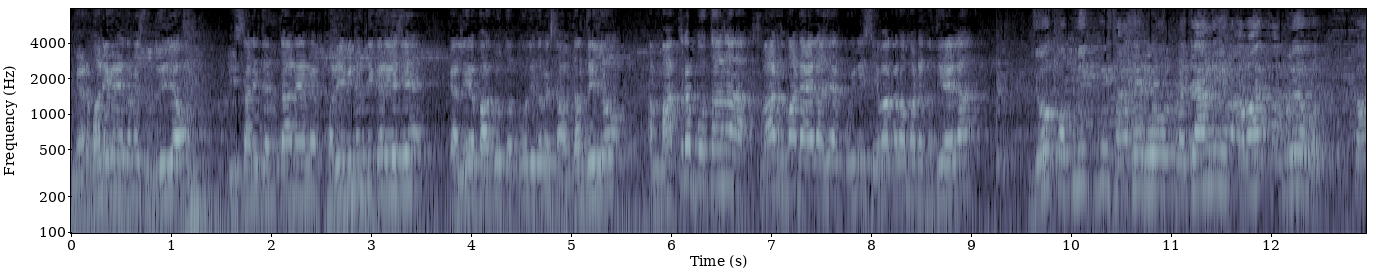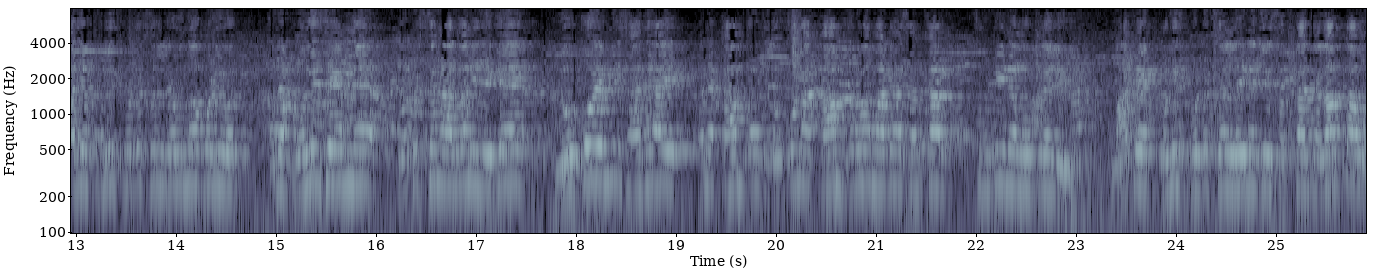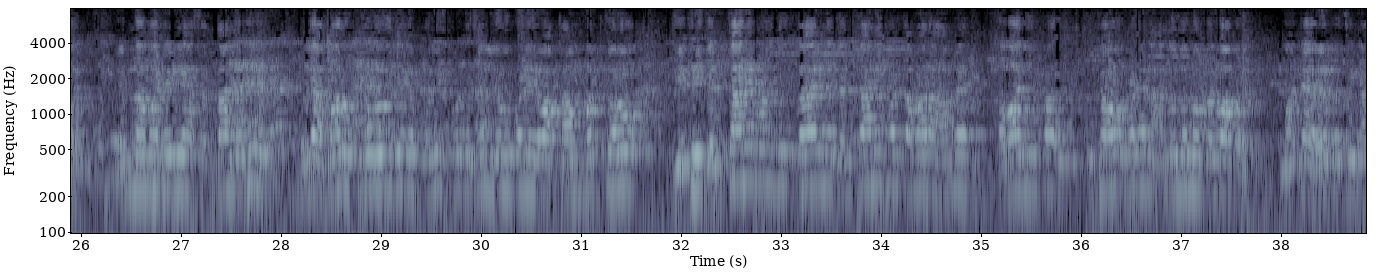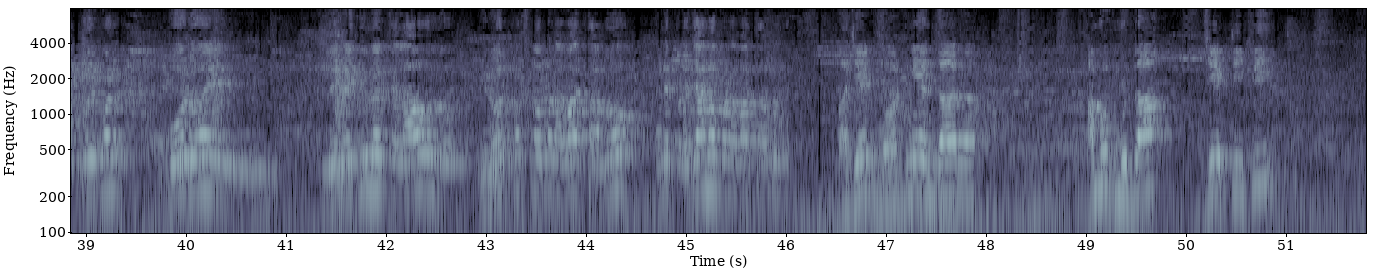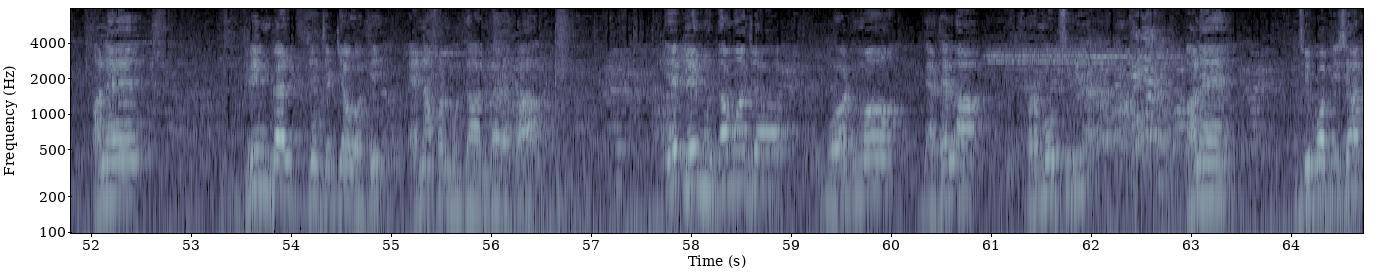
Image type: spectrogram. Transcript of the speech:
મહેરબાની કરીને તમે સુધરી જાઓ. ડીસાની જનતાને અમે ફરી વિનંતી કરીએ છીએ કે લે ભાગુ તત્વોથી તમે સાવધાન થઈ જાઓ. આ માત્ર પોતાના સ્વાર્થ માટે આવેલા છે કોઈની સેવા કરવા માટે નથી આવેલા જો પબ્લિકની સાથે રહેવો, પ્રજાની અવાજ સાંભળ્યો હોત, તો આજે પોલીસ પ્રોટેક્શન લેવું ન પડ્યું હોત. અને પોલીસે એમને પ્રોટેક્શન આપવાની જગ્યાએ લોકો એમની સાથે આવી અને કામ લોકોના કામ કરવા માટે આ સરકાર ચૂંટીને મોકલેલી. માટે પોલીસ પ્રોટેક્શન લઈને જે સત્તા ચલાવતા હોય, એમના માટેની આ સત્તા નથી. એટલે અમારું કહેવું છે કે પોલીસ પ્રોટેક્શન લેવું પડે એવા કામ મત કરો, જેથી જનતાને પણ દુઃખ થાય અને જનતાને પણ તમારા સામે અવાજ ઉઠા- ઉઠાવવો પડે અને આંદોલનો કરવા પડે. માટે હવે પછીના કોઈ પણ બોર્ડ હોય, રેગ્યુલર ચલાવો વિરોધ પક્ષનો પણ અવાજ સાંભળો અને પ્રજાનો પણ અવાજ સાંભળો. બજેટ બોર્ડની અંદર અમુક મુદ્દા જે ટીપી અને ગ્રીન બેલ્ટ જે જગ્યાઓ હતી, એના પણ મુદ્દા અંદર હતા. એ બે મુદ્દામાં જ બોર્ડમાં બેઠેલા પ્રમુખશ્રી અને ચીફ ઓફિસર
